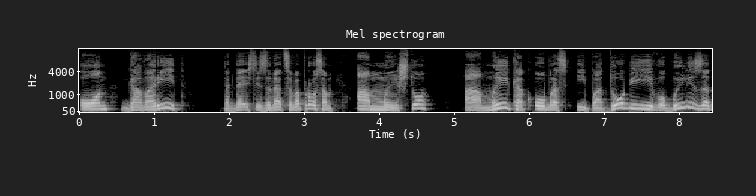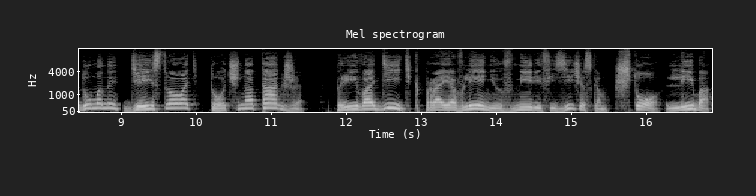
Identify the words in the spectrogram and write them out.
Он говорит. Тогда если задаться вопросом, а мы что? А мы, как образ и подобие его, были задуманы действовать точно так же. Приводить к проявлению в мире физическом что-либо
